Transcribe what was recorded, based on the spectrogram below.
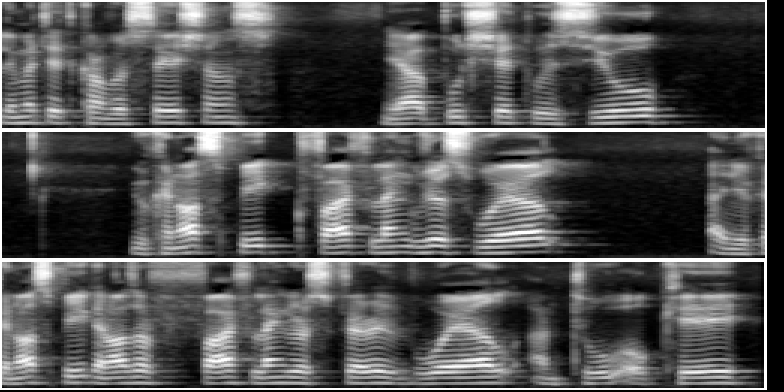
limited conversations. Yeah, bullshit with you. You cannot speak five languages well, and you cannot speak another five languages very well and two okay.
